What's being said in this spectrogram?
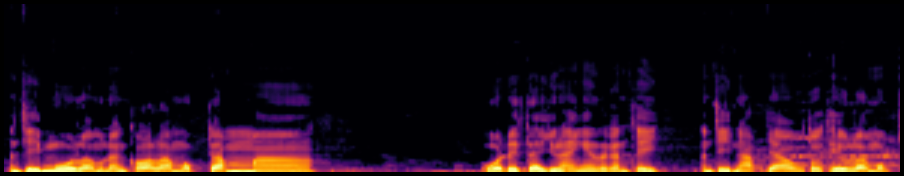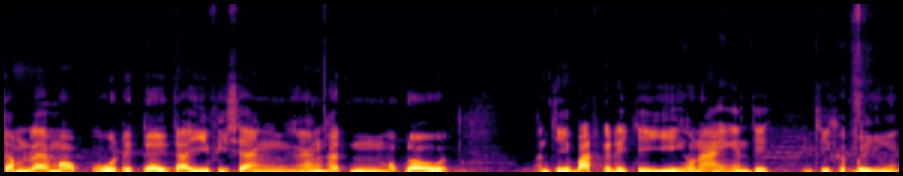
Anh chị mua là mình đang có là 100 uh, USDT chỗ này nghe các anh chị? Anh chị nạp vào tối thiểu là 101 USDT tại vì phí sàn ăn hết một đô anh chị bắt cái địa chỉ với hồi nãy nha anh chị anh chị copy nha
